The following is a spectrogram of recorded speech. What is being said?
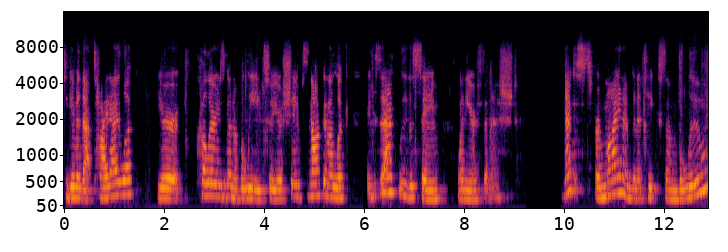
to give it that tie-dye look, your color is going to bleed. So your shape's not going to look exactly the same when you're finished. Next, for mine, I'm going to take some blue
